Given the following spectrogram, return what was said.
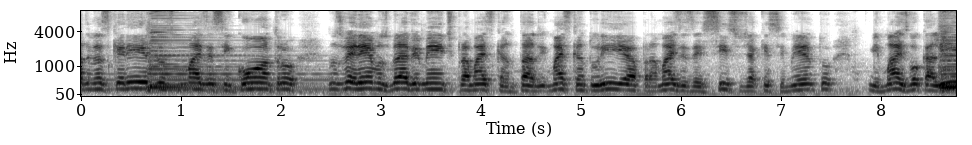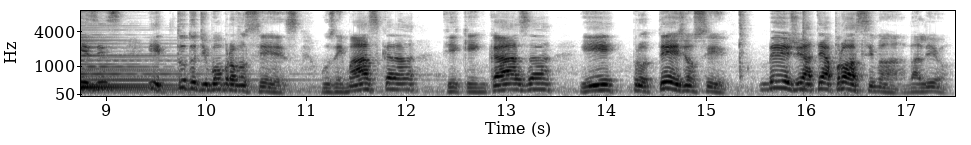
Obrigado, meus queridos, por mais esse encontro. Nos veremos brevemente para mais cantar, mais cantoria, para mais exercícios de aquecimento e mais vocalizes e tudo de bom para vocês. Usem máscara, fiquem em casa e protejam-se. Beijo e até a próxima. Valeu.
